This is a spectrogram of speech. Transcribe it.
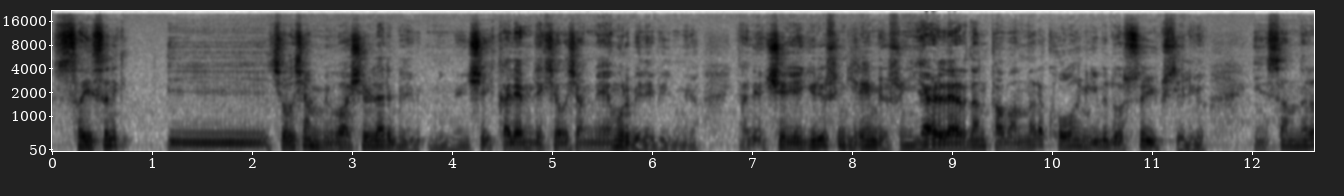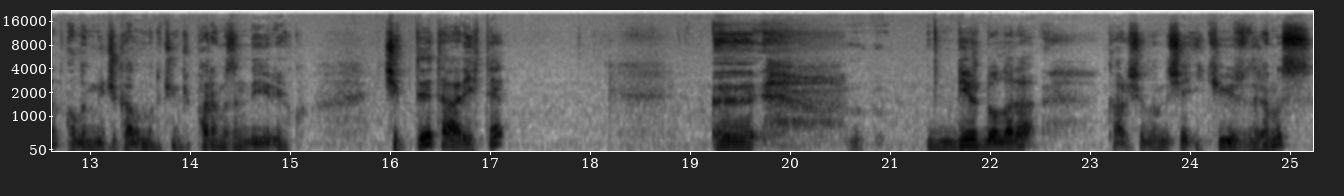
sayısını e, çalışan mübaşirler bile bilmiyor. Şey kalemdeki çalışan memur bile bilmiyor. Yani içeriye giriyorsun giremiyorsun. Yerlerden tavanlara kolon gibi dosya yükseliyor. İnsanların alım gücü kalmadı. Çünkü paramızın değeri yok. Çıktığı tarihte ee, 1 dolara karşılığında şey 200 liramız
